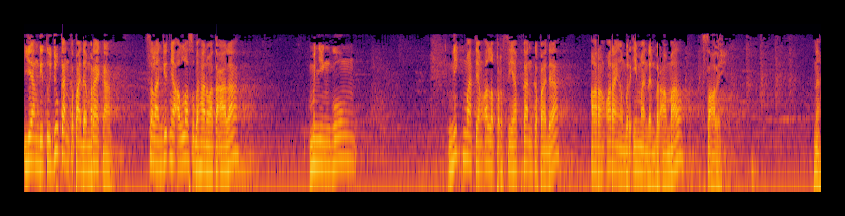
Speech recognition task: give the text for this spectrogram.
yang ditujukan kepada mereka selanjutnya Allah Subhanahu wa taala menyinggung nikmat yang Allah persiapkan kepada orang-orang yang beriman dan beramal saleh. Nah,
